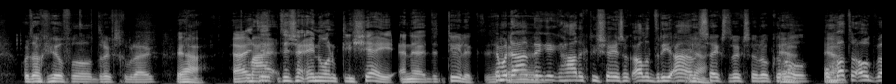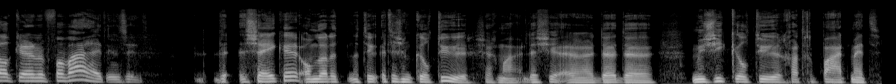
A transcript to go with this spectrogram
wordt ook heel veel drugs gebruikt. Ja. Eh, het Maar- is- het, is een enorm cliché. En eh, de- tuurlijk. Ja, maar daarom eh, denk ik, haal de clichés ook alle drie aan. ja. Seks, drugs en rock'n'roll. Ja. Omdat er ook wel kernen van waarheid in zit. De- zeker, omdat het natuurlijk... Het is een cultuur, zeg maar. Dus je, eh, de, de muziekcultuur gaat gepaard met...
